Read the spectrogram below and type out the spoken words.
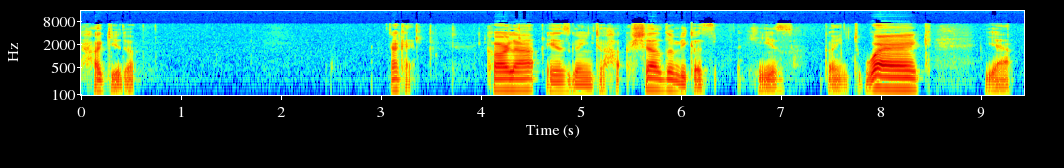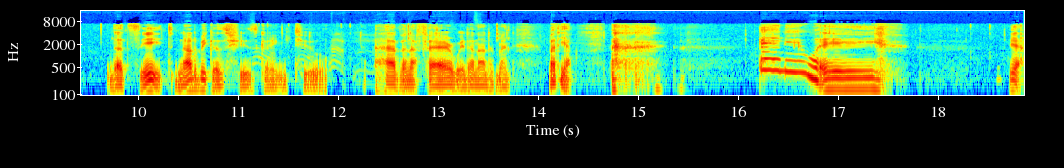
hug you, though. Okay, Carla is going to hug Sheldon because he is going to work. Yeah, that's it. Not because she's going to have an affair with another man. But yeah. anyway. Yeah.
